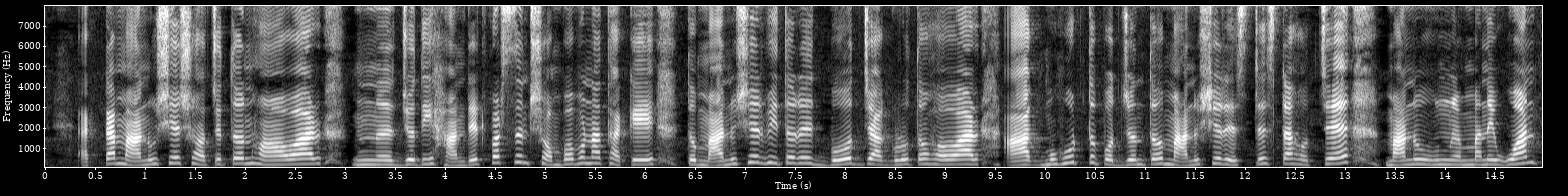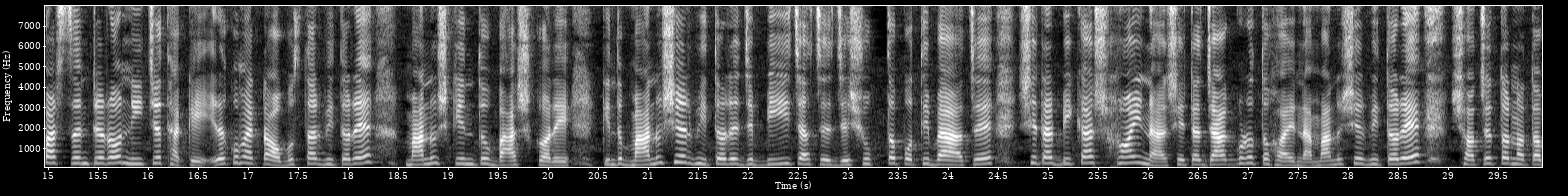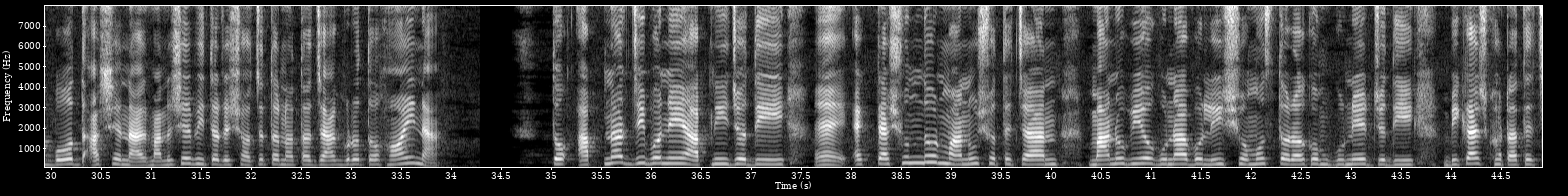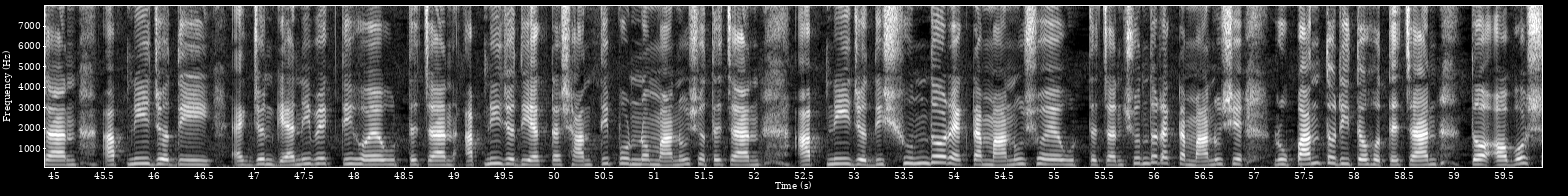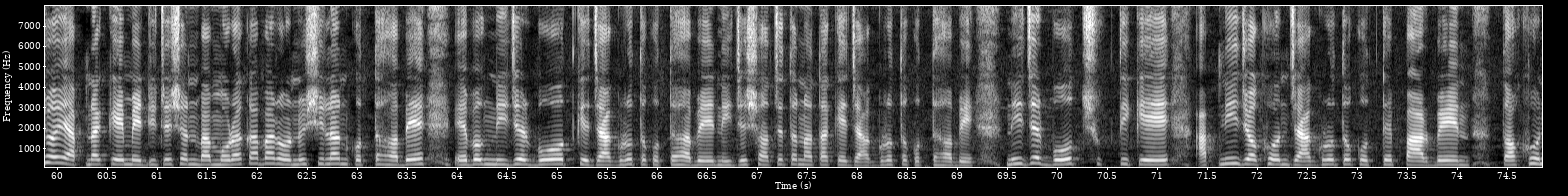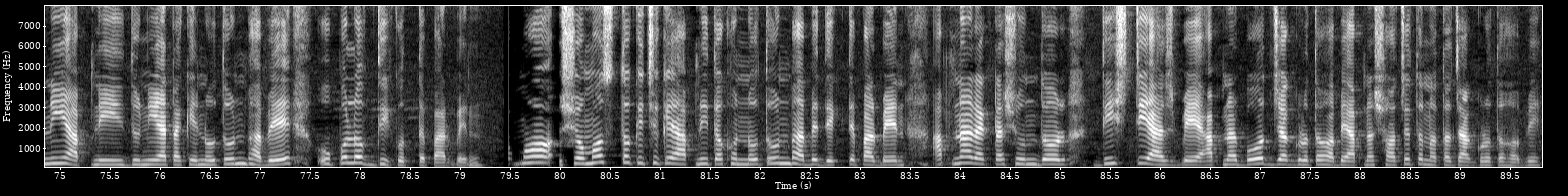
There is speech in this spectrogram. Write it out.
একটা মানুষের সচেতন হওয়ার যদি হান্ড্রেড পার্সেন্ট সম্ভাবনা থাকে, তো মানুষের ভিতরে বোধ জাগ্রত হওয়ার আগ মুহূর্ত পর্যন্ত মানুষের স্টেজটা হচ্ছে মানু মানে ওয়ান পার্সেন্টেরও নিচে থাকে। এরকম একটা অবস্থার ভিতরে মানুষ কিন্তু বাস করে। কিন্তু মানুষের ভিতরে যে বীজ আছে, যে সুপ্ত প্রতিভা আছে, সেটার বিকাশ হয় না, সেটা জাগ্রত হয় না। মানুষের ভিতরে সচেতনতা বোধ আসে না। মানুষের ভিতরে সচেতনতা জাগ্রত হয় না। তো আপনার জীবনে আপনি যদি একটা সুন্দর মানুষ হতে চান, মানবীয় গুণাবলীর সমস্ত রকম গুণের যদি বিকাশ ঘটাতে চান, আপনি যদি একজন জ্ঞানী ব্যক্তি হয়ে উঠতে চান, আপনি যদি একটা শান্তিপূর্ণ মানুষ হতে চান, আপনি যদি সুন্দর একটা মানুষ হয়ে উঠতে চান, সুন্দর একটা মানুষে রূপান্তরিত হতে চান, তো অবশ্যই আপনাকে মেডিটেশন বা মোরাকাবার অনুশীলন করতে হবে এবং নিজের বোধকে জাগ্রত করতে হবে, নিজের সচেতনতাকে জাগ্রত করতে হবে, নিজের বোধ শক্তিকে আপনি যখন জাগ্রত করতে পারবেন, তখনই আপনি দুনিয়াটাকে নতুনভাবে উপলব্ধি করতে পারবেন। সম- সমস্ত কিছুকে আপনি তখন নতুনভাবে দেখতে পারবেন, আপনার একটা সুন্দর দৃষ্টি আসবে, আপনার বোধ জাগ্রত হবে, আপনার সচেতনতা জাগ্রত হবে।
